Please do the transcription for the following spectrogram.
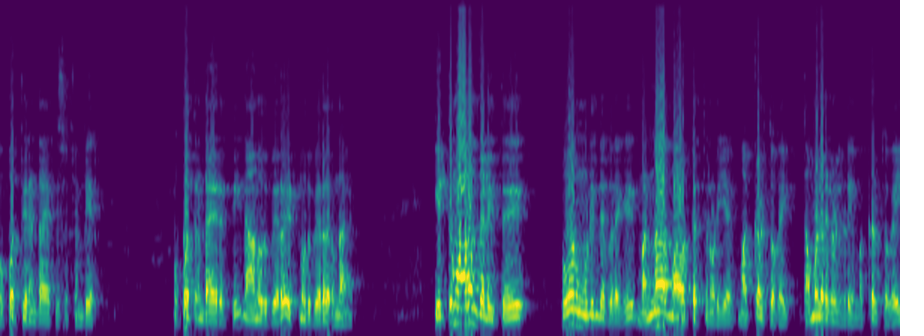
முப்பத்தி ரெண்டாயிரத்தி சொச்சம் பேர். முப்பத்தி ரெண்டாயிரத்தி நானூறு பேரோ எட்நூறு பேரோ இருந்தாங்க. எட்டு மாதம் கழித்து போர் முடிந்த பிறகு மன்னார் மாவட்டத்தினுடைய மக்கள் தொகை தமிழர்களுடைய மக்கள் தொகை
